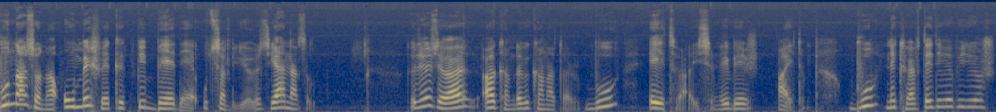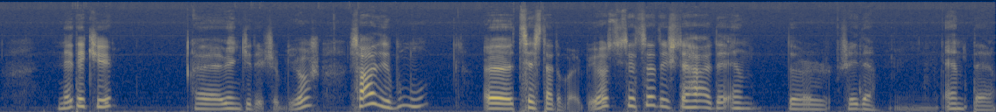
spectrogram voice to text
Bundan sonra 15 ve 41 BD uçabiliyoruz. Yani nasıl? Gördüğünüz gibi arkamda bir kanat var. Bu Eitra isimli bir item. Bu ne craft edilebiliyor ne de ki e, rengi değişebiliyor. Sadece bunu e, testlerde bulabiliyoruz. Testlerde işte herhalde Ender şeyde hmm, End'de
